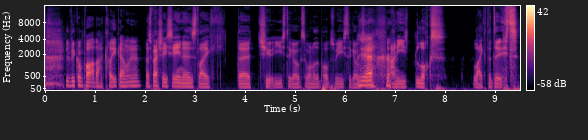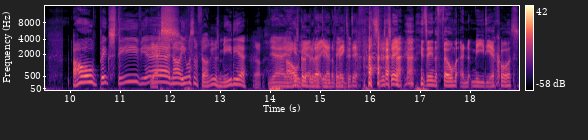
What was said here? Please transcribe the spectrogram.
you become part of that clique, haven't you? Especially seeing as like the shooter used to go to one of the pubs we used to go to, Yeah. and he looks like the dude. oh, Big Steve. Yeah. Yes. No, he wasn't film. He was media. Oh. Yeah, yeah. oh, he's got yeah, a bit the, of a dude yeah, the thing big too. difference between between the film and media course.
